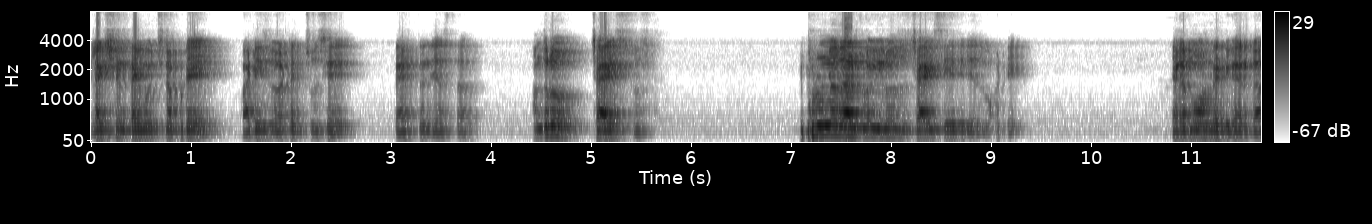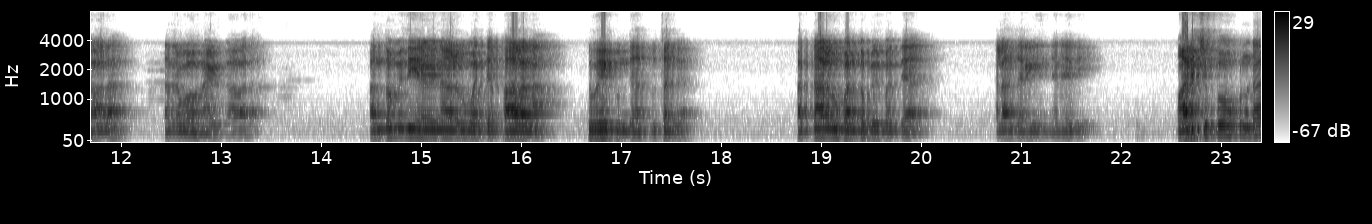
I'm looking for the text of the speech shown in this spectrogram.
ఎలక్షన్ టైం వచ్చినప్పుడే వాట్ ఈజ్ వాట్ అని చూసే ప్రయత్నం చేస్తారు. అందులో ఛాయిస్ చూస్తారు ఇప్పుడున్న దాంట్లో ఈరోజు ఛాయిస్ ఏది లేదు ఒకటే. జగన్మోహన్ రెడ్డి గారు కావాలా? చంద్రబాబు నాయుడు కావాలా? పంతొమ్మిది ఇరవై నాలుగు మధ్య పాలన ఇటువైపు ఉంది అద్భుతంగా. పద్నాలుగు పంతొమ్మిది మధ్య ఎలా జరిగింది అనేది మర్చిపోకుండా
